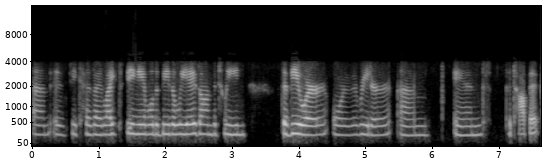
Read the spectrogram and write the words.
um, is because I liked being able to be the liaison between the viewer or the reader um, and the topic.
